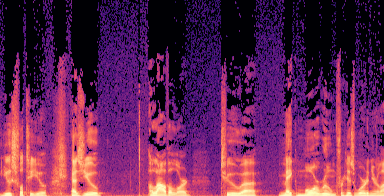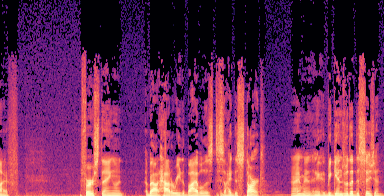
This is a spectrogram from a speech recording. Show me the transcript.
useful to you as you allow the Lord to uh, make more room for His Word in your life. The first thing about how to read the Bible is decide to start. Right? Mean, it begins with a decision.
